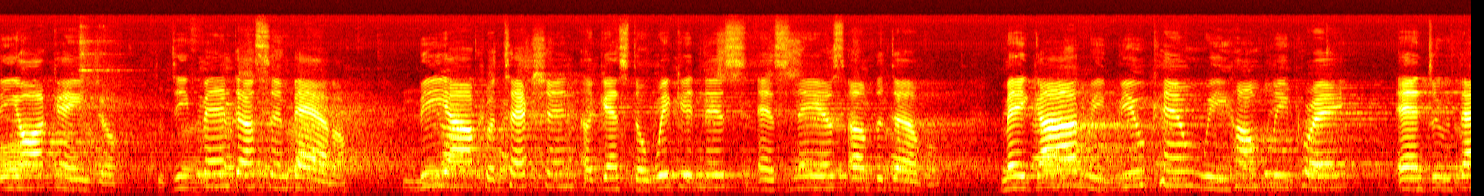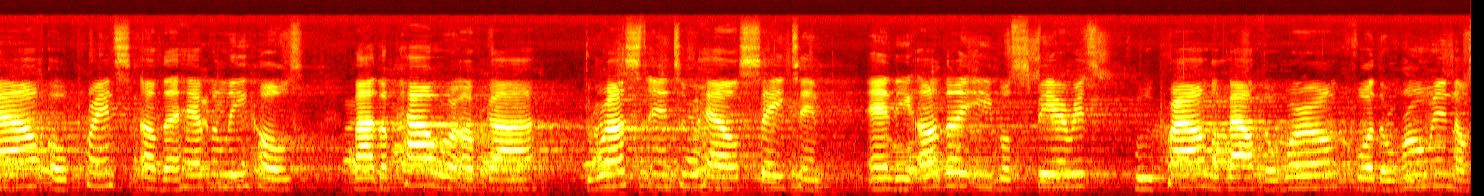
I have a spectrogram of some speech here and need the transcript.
the Archangel, defend us in battle. Be our protection against the wickedness and snares of the devil. May God rebuke him, we humbly pray. And do thou, O Prince of the heavenly host, by the power of God, thrust into hell Satan and the other evil spirits who prowl about the world for the ruin of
